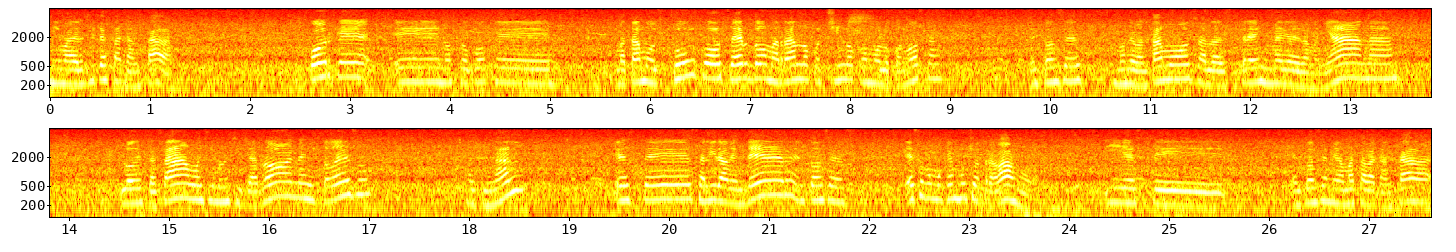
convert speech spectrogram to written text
mi madrecita está cansada. Porque eh, nos tocó que matamos tunco, cerdo, marrano, cochino, como lo conozcan. Entonces nos levantamos a las 3 y media de la mañana, lo destazamos, hicimos los chicharrones y todo eso. Al final, este, salir a vender, entonces eso como que es mucho trabajo y este entonces mi mamá estaba cansada,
